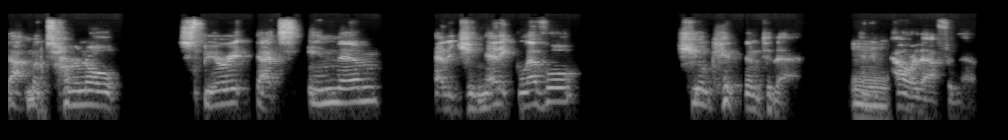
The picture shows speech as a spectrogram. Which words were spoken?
that maternal spirit that's in them at a genetic level, she'll hit them to that. And Mhm. empower that for them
